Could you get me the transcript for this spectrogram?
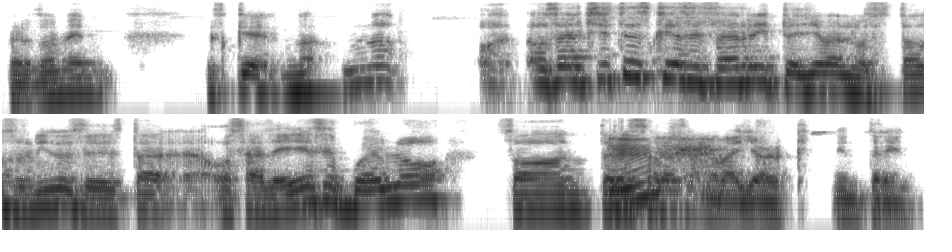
perdonen, es que no, no, o, sea, el chiste es que ese ferry te lleva a los Estados Unidos y está, o sea, de ese pueblo son tres horas a Nueva York en tren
